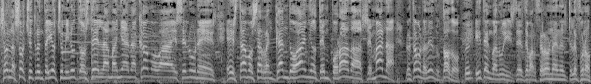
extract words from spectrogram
Son las 8 y 38 minutos de la mañana. ¿Cómo va ese lunes? Estamos arrancando año, temporada, semana. Lo estamos haciendo todo. Y tengo a Luis desde Barcelona en el teléfono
